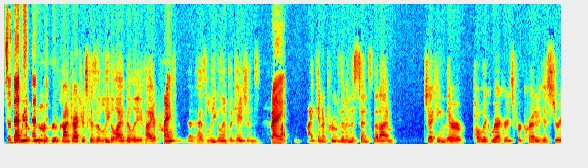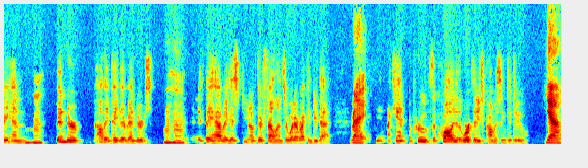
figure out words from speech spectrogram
so Yeah, we don't, we don't approve contractors because of legal liability. If I approve it, that has legal implications. right. I can approve them in the sense that I'm checking their public records for credit history and hmm vendor how they pay their vendors. hmm If they have a hist, you know, if they're felons or whatever, I can do that. Right. I can't approve the quality of the work that he's promising to do Yeah.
